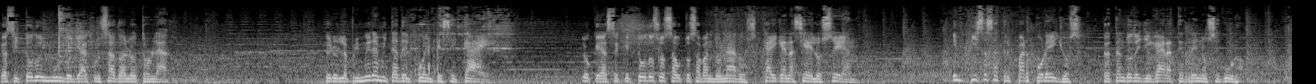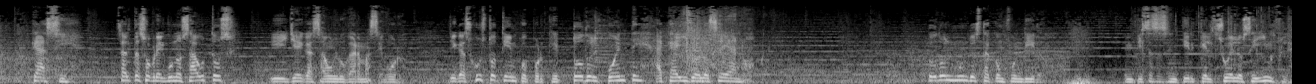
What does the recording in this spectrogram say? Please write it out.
Casi todo el mundo ya ha cruzado al otro lado pero la primera mitad del puente se cae, lo que hace que todos los autos abandonados caigan hacia el océano. Empiezas a trepar por ellos, tratando de llegar a terreno seguro. Casi. Saltas sobre algunos autos y llegas a un lugar más seguro. Llegas justo a tiempo porque todo el puente ha caído al océano. Todo el mundo está confundido. Empiezas a sentir que el suelo se infla.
